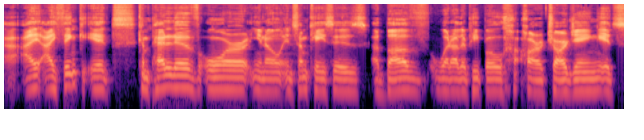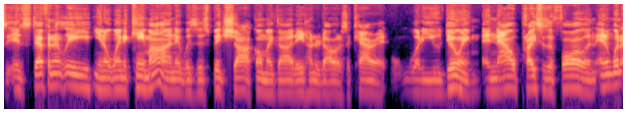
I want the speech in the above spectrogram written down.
I, I think it's competitive or, you know, in some cases above what other people are charging. It's, it's definitely, you know, when it came on, it was this big shock. Oh my God, $800 a carat. What are you doing? And now prices have fallen. And when,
